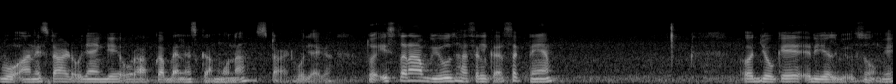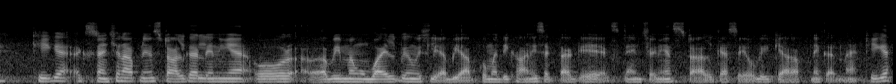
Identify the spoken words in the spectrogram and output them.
वो आने स्टार्ट हो जाएँगे और आपका बैलेंस कम होना स्टार्ट हो जाएगा। तो इस तरह आप व्यूज़ हासिल कर सकते हैं, और जो कि रियल व्यूज़ होंगे। ठीक है एक्सटेंशन आपने इंस्टॉल कर लेनी है, और अभी मैं मोबाइल पे हूँ, इसलिए अभी आपको मैं दिखा नहीं सकता कि एक्सटेंशन इंस्टॉल कैसे होगी, क्या आपने करना है। ठीक है?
